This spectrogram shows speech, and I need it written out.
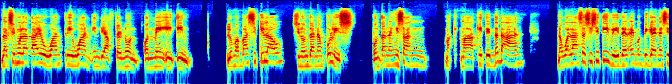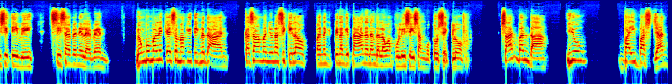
nagsimula tayo 131 in the afternoon on May 18. Lumabas si Kilaw, sinundan ng pulis, punta ng isang mak- makitid na daan, nawala sa CCTV dahil ay magbigay ng CCTV si 7-Eleven. Nung bumalik kayo sa makitig na daan, kasama nyo na si Kilaw, pinagitnaan na ng dalawang pulis sa isang motorsiklo. Saan banda yung bus dyan?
